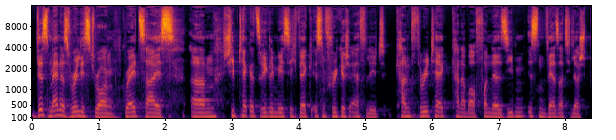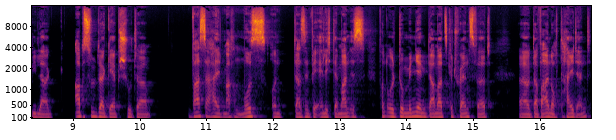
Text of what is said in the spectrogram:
This man is really strong, great size, ähm, schiebt Tackles regelmäßig weg, ist ein freakish Athlete, kann Three-Tag, kann aber auch von der 7, ist ein versatiler Spieler, absoluter Gap-Shooter. Was er halt machen muss, und da sind wir ehrlich, der Mann ist von Old Dominion damals getransfert. äh, da war er noch Tight End,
